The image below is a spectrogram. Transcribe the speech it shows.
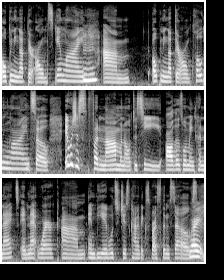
opening up their own skin line, um, opening up their own clothing line. So it was just phenomenal to see all those women connect and network um, and be able to just kind of express themselves. Right.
